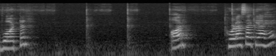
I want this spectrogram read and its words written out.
वाटर और थोड़ा सा क्या है?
